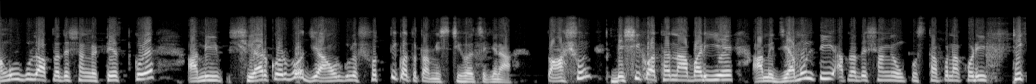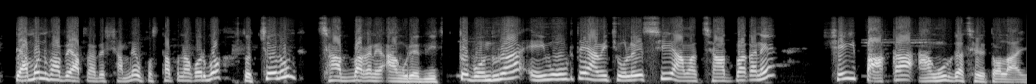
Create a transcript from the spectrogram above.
আঙুরগুলো আপনাদের সঙ্গে টেস্ট করে আমি শেয়ার করব যে আঙুরগুলো সত্যি কতটা মিষ্টি হয়েছে কিনা। তো আসুন, বেশি কথা না বাড়িয়ে আমি যেমনটি আপনাদের সঙ্গে উপস্থাপনা করি, ঠিক তেমন ভাবে আপনাদের সামনে উপস্থাপনা করব। তো চলুন ছাদ বাগানে আঙুরের নিচ। তো বন্ধুরা, এই মুহূর্তে আমি চলে এসেছি আমার ছাদ বাগানে। সেই পাকা আঙুর গাছের তলায়।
